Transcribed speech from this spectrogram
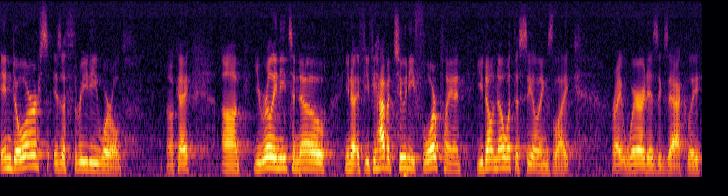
Indoors is a 3D world, okay? Um, you really need to know, you know, if, if you have a 2D floor plan, you don't know what the ceiling's like, right? Where it is exactly,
